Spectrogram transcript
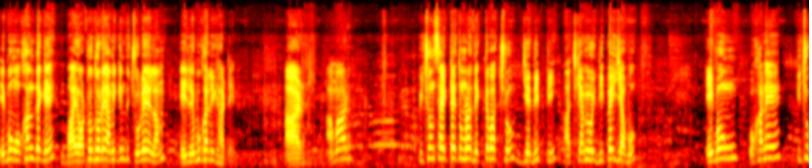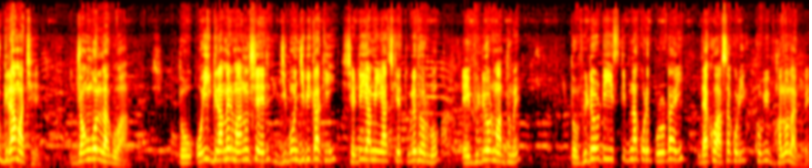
এবং ওখান থেকে বাই অটো ধরে আমি কিন্তু চলে এলাম এই লেবুখালি ঘাটে। আর আমার পিছন সাইডটায় তোমরা দেখতে পাচ্ছ যে দ্বীপটি, আজকে আমি ওই দ্বীপেই যাব। এবং ওখানে কিছু গ্রাম আছে, জঙ্গল লাগোয়া। তো ওই গ্রামের মানুষের জীবন জীবিকা কী, সেটাই আমি আজকে তুলে ধরবো এই ভিডিওর মাধ্যমে। তো ভিডিওটি স্কিপ না করে পুরোটাই দেখো, আশা করি খুবই ভালো লাগবে।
